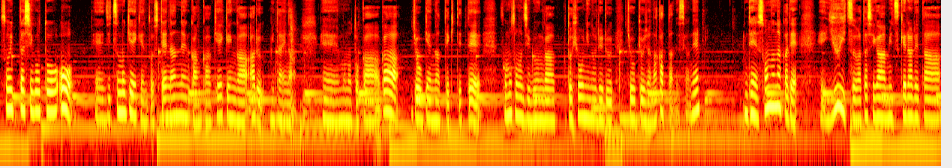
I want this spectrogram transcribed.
そういった仕事を、えー、実務経験として何年間か経験があるみたいな、えー、ものとかが条件になってきててそもそも自分が土俵に乗れる状況じゃなかったんですよね。でそんな中で、え、唯一私が見つけられた、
